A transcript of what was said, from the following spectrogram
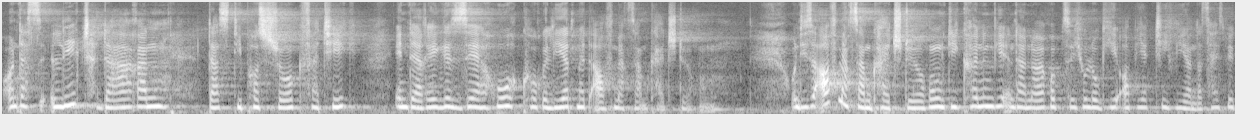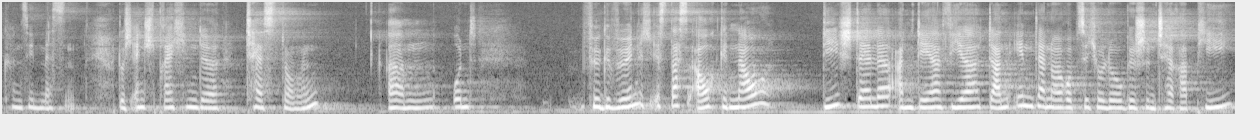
Und das liegt daran, dass die Post-Stroke-Fatigue in der Regel sehr hoch korreliert mit Aufmerksamkeitsstörungen. Und diese Aufmerksamkeitsstörungen, die können wir in der Neuropsychologie objektivieren. Das heißt, wir können sie messen durch entsprechende Testungen. Ähm, und für gewöhnlich ist das auch genau die Stelle, an der wir dann in der neuropsychologischen Therapie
